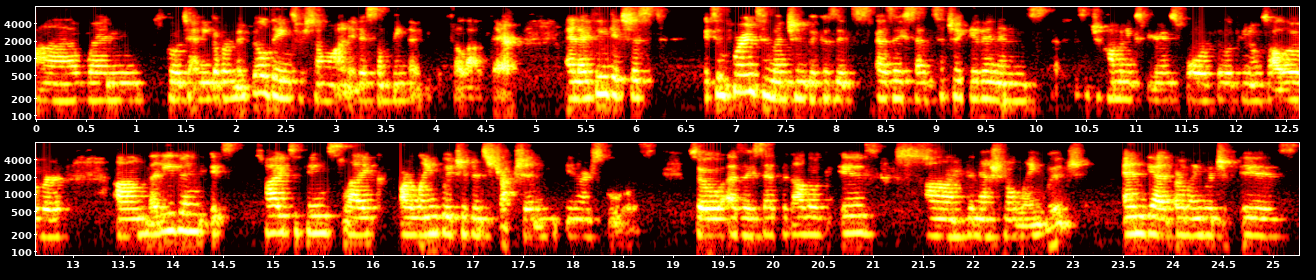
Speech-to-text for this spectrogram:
Uh, when you go to any government buildings or so on, it is something that you fill out there. And I think it's just, it's important to mention because it's, as I said, such a given and such a common experience for Filipinos all over, um, that even it's tied to things like our language of instruction in our schools. So as I said, Tagalog is um, the national language, and yet our language is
